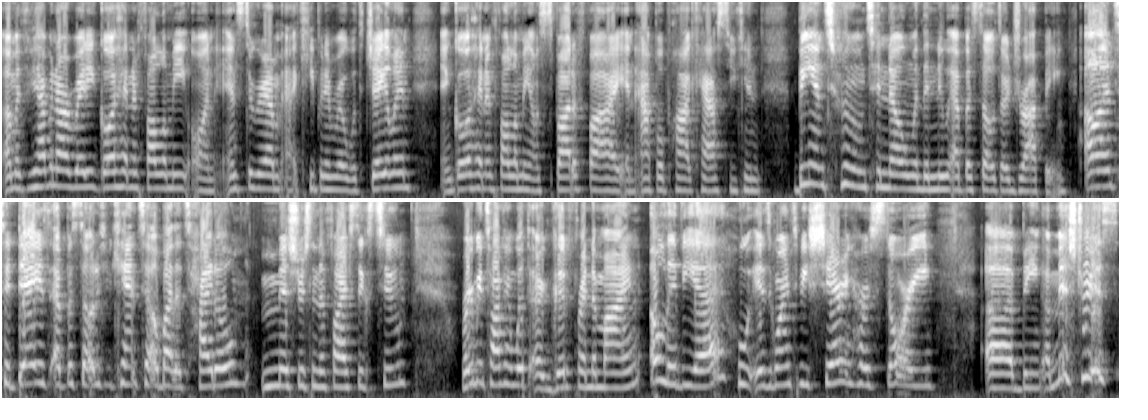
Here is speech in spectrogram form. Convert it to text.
Um, if you haven't already, go ahead and follow me on Instagram at Keeping It Real with Jaylyn, and go ahead and follow me on Spotify and Apple Podcasts. You can be in tune to know when the new episodes are dropping. On today's episode, if you can't tell by the title, Mistress in the 562, we're going to be talking with a good friend of mine, Olivia, who is going to be sharing her story of being a mistress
